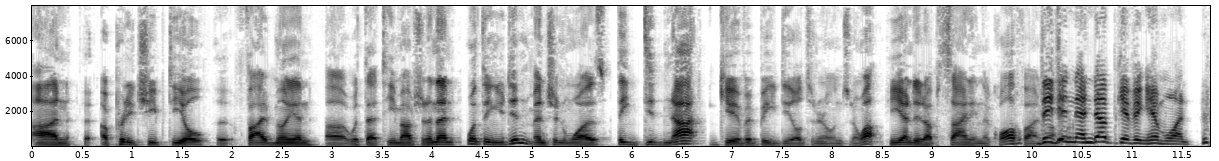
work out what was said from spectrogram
on a pretty cheap deal, uh, five million uh, with that team option. And then one thing you didn't mention was they did not give a big deal to Nerlens Noel. He ended up signing the qualifying. They offer. didn't end up giving him one.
